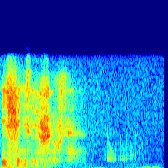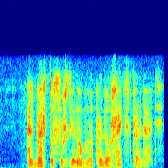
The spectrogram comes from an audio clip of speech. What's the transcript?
еще не завершился. Альберту суждено было продолжать страдать.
